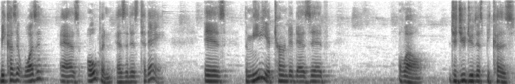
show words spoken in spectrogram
because it wasn't as open as it is today. Is the media turned it as if, well, did you do this because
